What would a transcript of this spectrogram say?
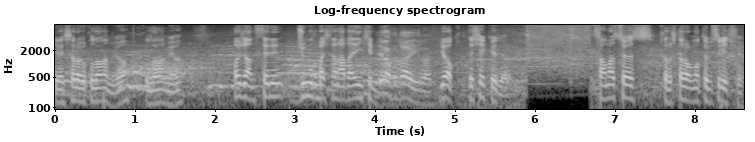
Gençler oy kullanamıyor. Kullanamıyor. Hocam senin Cumhurbaşkanı adayın kimdir? Yok daha iyi lan. Yok. Teşekkür ediyorum. Sana söz. Kılıçdaroğlu otobüsü geçiyor.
